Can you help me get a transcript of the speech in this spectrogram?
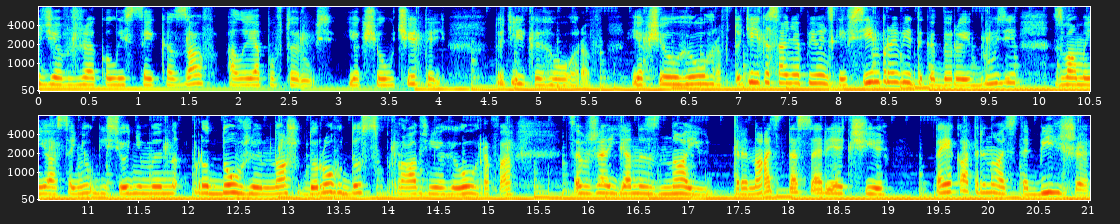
Я вже колись це й казав, але я повторюсь: якщо учитель, то тільки географ. Якщо географ, то тільки Саня Півінський. Всім привітики, дорогі друзі! З вами я, Санюк, і сьогодні ми продовжуємо нашу дорогу до справжнього географа. Це вже я не знаю, 13 серія чи. Та яка 13 більше.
